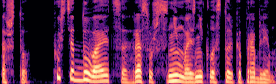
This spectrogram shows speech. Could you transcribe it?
А что? Пусть отдувается, раз уж с ним возникло столько проблем.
